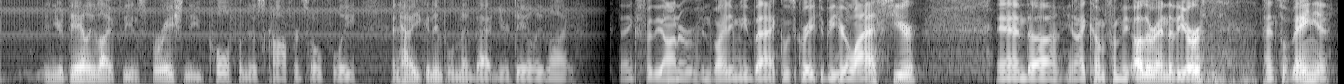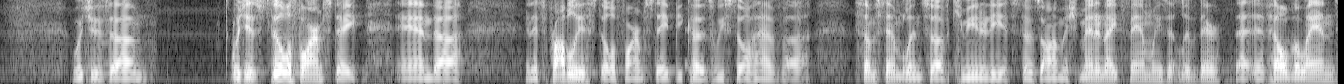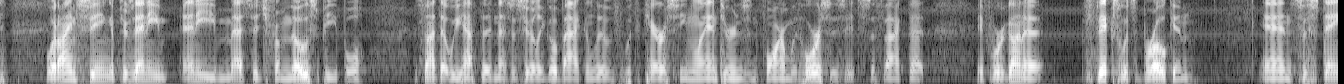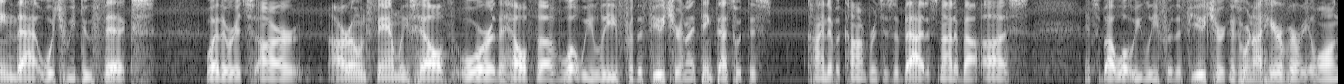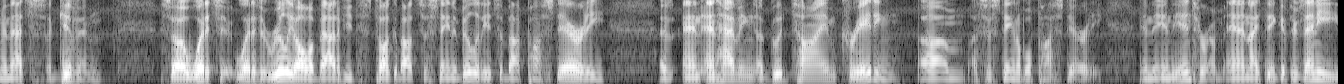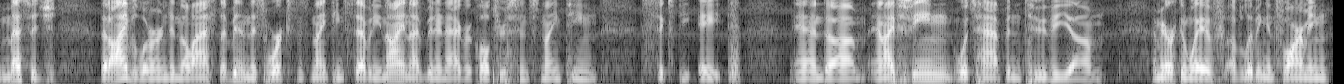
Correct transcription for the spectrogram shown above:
in your daily life, the inspiration that you pull from this conference, hopefully, and how you can implement that in your daily life. Thanks for the honor of inviting me back. It was great to be here last year. And uh, you know, I come from the other end of the earth, Pennsylvania, which is, um, which is still a farm state. And, uh, and it's probably still a farm state because we still have uh, some semblance of community. It's those Amish Mennonite families that live there that have held the land. What I'm seeing, if there's any, any message from those people, it's not that we have to necessarily go back and live with kerosene lanterns and farm with horses. It's the fact that if we're going to fix what's broken and sustain that which we do fix, whether it's our our own family's health or the health of what we leave for the future. And I think that's what this kind of a conference is about. It's not about us. It's about what we leave for the future because we're not here very long, and that's a given. So what it's what is it really all about? If you talk about sustainability, it's about posterity, as, and and having a good time creating um, a sustainable posterity in the in the interim. And I think if there's any message that I've learned in the last, I've been in this work since 1979. I've been in agriculture since 1968, And, um, and I've seen what's happened to the um, American way of, of living and farming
